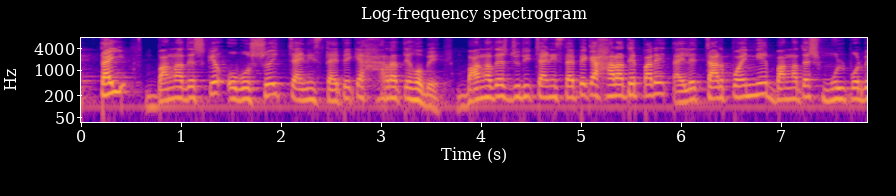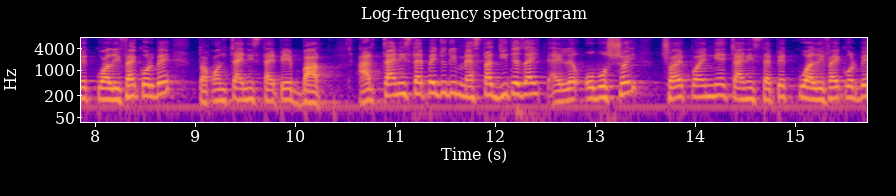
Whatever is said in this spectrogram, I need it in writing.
একটাই, বাংলাদেশকে অবশ্যই চাইনিজ টাইপেকে হারাতে হবে। বাংলাদেশ যদি চাইনিজ টাইপেকে হারাতে পারে, তাইলে চার পয়েন্ট নিয়ে বাংলাদেশ মূল পর্বে কোয়ালিফাই করবে, তখন চাইনিজ টাইপে বাদ। আর চাইনিজ টাইপে যদি ম্যাচটা জিতে যায় তাহলে অবশ্যই ছয় পয়েন্ট নিয়ে চাইনিজ টাইপে কোয়ালিফাই করবে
